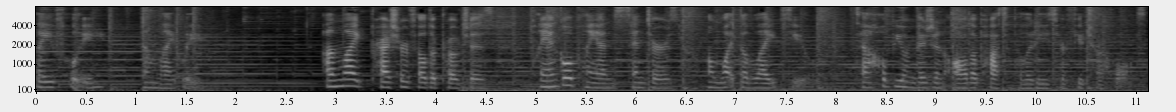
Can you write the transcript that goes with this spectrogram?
playfully and lightly. Unlike pressure filled approaches, Plan Goal Plan centers on what delights you to help you envision all the possibilities your future holds.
